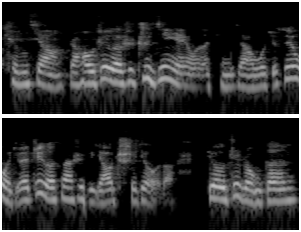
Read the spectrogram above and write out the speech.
倾向，然后这个是至今也有的倾向。我觉，所以我觉得这个算是比较持久的。就这种跟，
